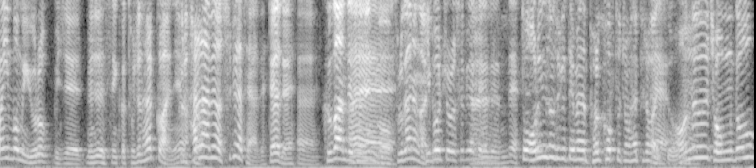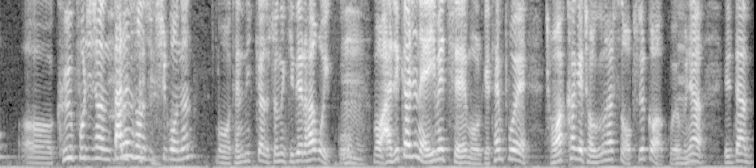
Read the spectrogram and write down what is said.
황인범이 유럽 이제 면제됐으니까 도전할 거 아니에요. 그렇죠. 하려면 수비가 돼야 돼. 돼야 돼. 네. 그거 안 돼서는 네. 뭐 불가능하죠. 기본적으로 수비가 네. 돼야 되는데 또 어린 선수기 때문에 벌크업도 좀 할 필요가 네, 있고. 어느 정도 어, 그 포지션 다른 선수 치고는 뭐 되니까 저는 기대를 하고 있고 음. 뭐 아직까지는 A 매치에 뭐 이렇게 tem포에 정확하게 적응할 수는 없을 것 같고요. 음. 그냥 일단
